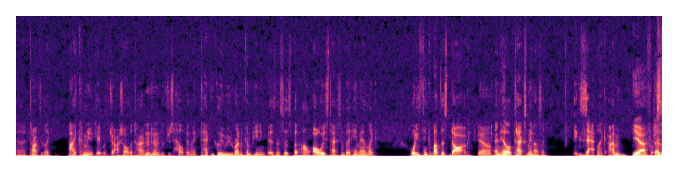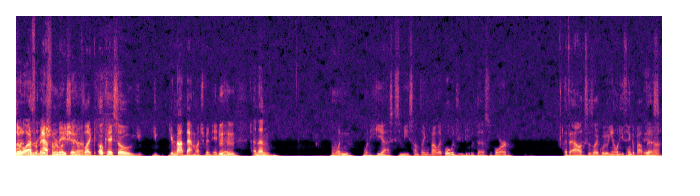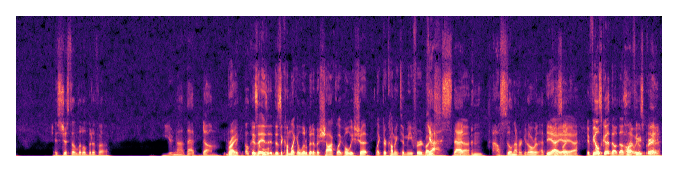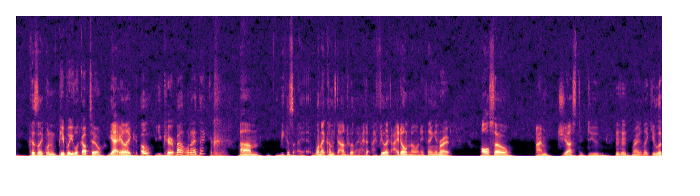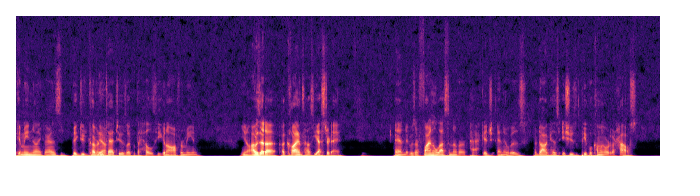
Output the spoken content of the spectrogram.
And I talk to like I communicate with Josh all the time in Mhm. terms of just helping. Like technically, we run competing businesses, but I'll always text him, be like, hey man, like, what do you think about this dog? Yeah. And he'll text me, and I was like, exact, like I'm Yeah. Just as a little an affirmation. affirmation yeah. of like, okay, so you you you're not that much of an idiot. Mhm. And then when when he asks me something about like, what would you do with this, or if Alex is like, well, you know, what do you think about this? Yeah. It's just a little bit of a, you're not that dumb, Right. Like, okay, is, cool. it, does it come like a little bit of a shock? Like, holy shit! Like they're coming to me for advice. yes, that, Yeah. and I'll still never get over that. Yeah. Because, Yeah. like, yeah. It feels good though, doesn't Oh, it? it feels great. yeah. Because like when People you look up to. Yeah, Yeah. you're like, oh, you care about what I think? um, because I, when it comes down to it, like, I, I feel like I don't know anything, and Right. also, I'm just a dude, Mhm. right? Like you look at me and you're like, oh, this is a big dude covered Yeah. in tattoos. Like, what the hell is he gonna offer me? And you know, I was at a, a client's house yesterday, and it was our final lesson of our package, and it was their dog has issues with people coming over to their house,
